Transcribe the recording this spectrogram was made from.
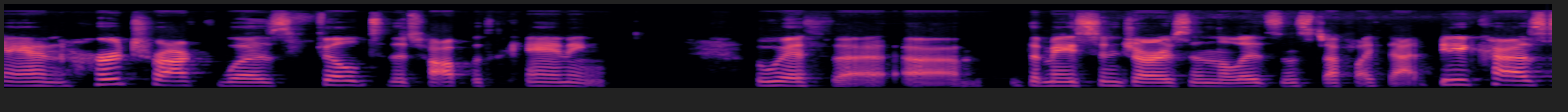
and her truck was filled to the top with canning with the uh, the mason jars and the lids and stuff like that because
